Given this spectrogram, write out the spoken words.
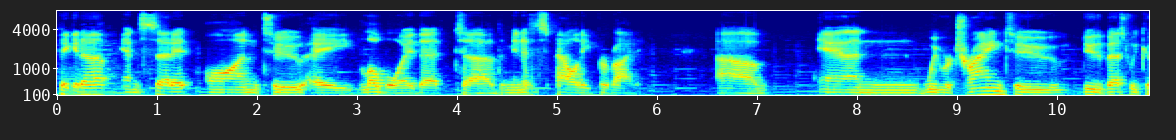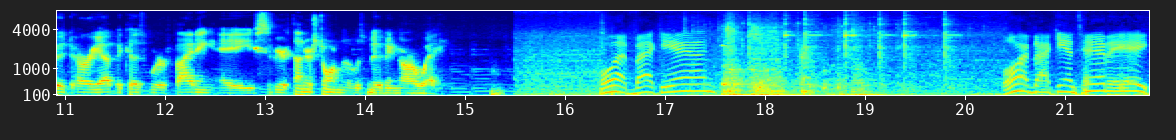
pick it up and set it onto a lowboy that uh, the municipality provided. Um, and we were trying to do the best we could to hurry up because we were fighting a severe thunderstorm that was moving our way. Pull that back in. Pull that back in, heavy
